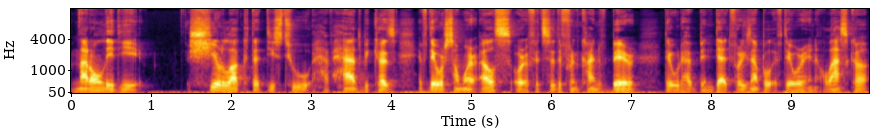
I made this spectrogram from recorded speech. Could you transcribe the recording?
not only the sheer luck that these two have had because if they were somewhere else or if it's a different kind of bear they would have been dead. For example if they were in alaska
